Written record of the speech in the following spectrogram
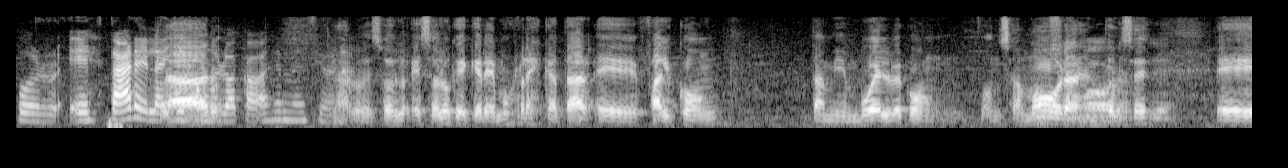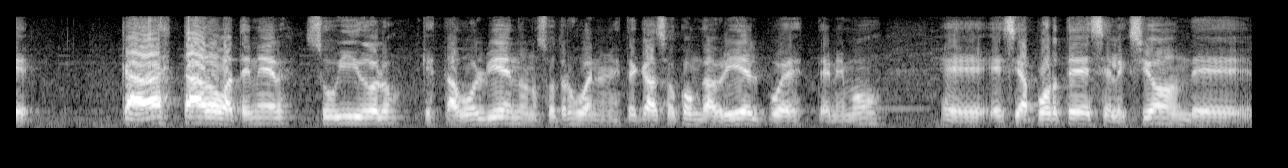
por estar él allí, Claro. como lo acabas de mencionar. Claro, eso, es- eso es lo que queremos rescatar. Eh, Falcón también vuelve con, con Zamora, Con Zamora, entonces sí. eh, cada estado va a tener su ídolo que está volviendo. Nosotros, bueno, en este caso con Gabriel, pues tenemos eh, ese aporte de selección, de,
